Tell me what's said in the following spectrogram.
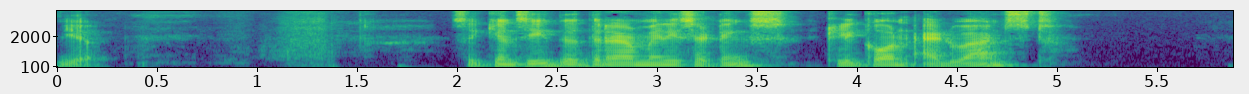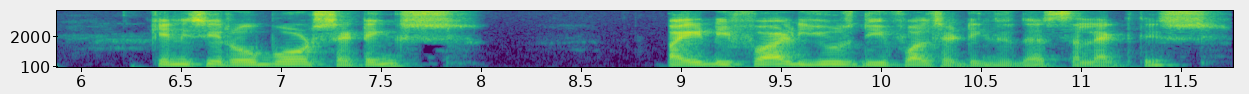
Yeah. So you can see that there are many settings. Click on advanced can you see robot settings by default use default settings is there. Select this.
